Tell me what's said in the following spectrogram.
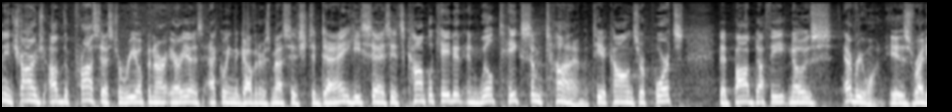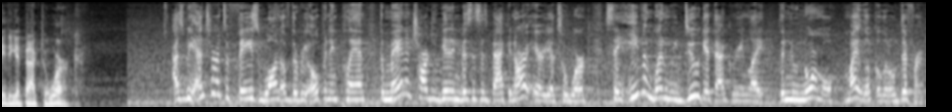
In charge of the process to reopen our area is echoing the governor's message today. He says it's complicated and will take some time. Tia Collins reports that Bob Duffy knows everyone is ready to get back to work. As we enter into phase one of the reopening plan, the man in charge of getting businesses back in our area to work say even when we do get that green light, the new normal might look a little different.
